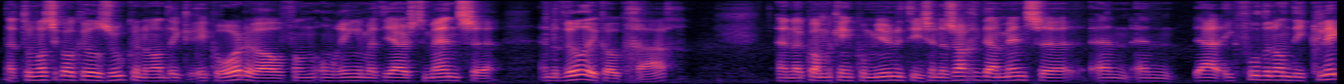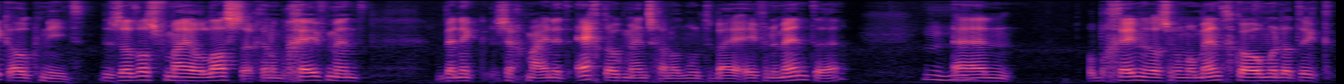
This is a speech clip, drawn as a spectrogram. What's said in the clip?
nou, toen was ik ook heel zoekende, want ik, ik hoorde wel van omringen met de juiste mensen. En dat wilde ik ook graag. En dan kwam ik in communities en dan zag ik daar mensen. En, en ja, ik voelde dan die klik ook niet. Dus dat was voor mij heel lastig. En op een gegeven moment ben ik zeg maar in het echt ook mensen gaan ontmoeten bij evenementen. Mhm. En op een gegeven moment was er een moment gekomen dat ik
